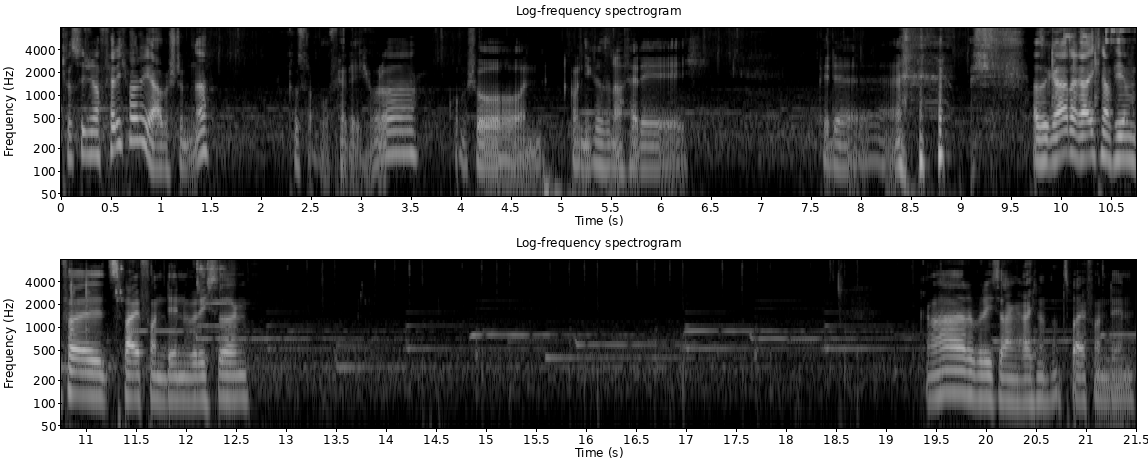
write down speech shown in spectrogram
Kriegst du die noch fertig heute? Ja, bestimmt, ne? Kriegst du wohl fertig, oder? Komm schon. Komm, die kriegst du noch fertig. Bitte. also gerade reichen auf jeden Fall zwei von denen, würde ich sagen. Gerade würde ich sagen, reichen uns noch zwei von denen.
